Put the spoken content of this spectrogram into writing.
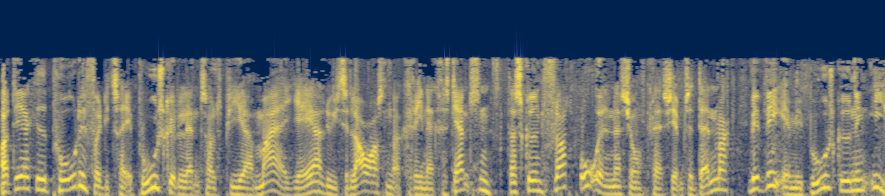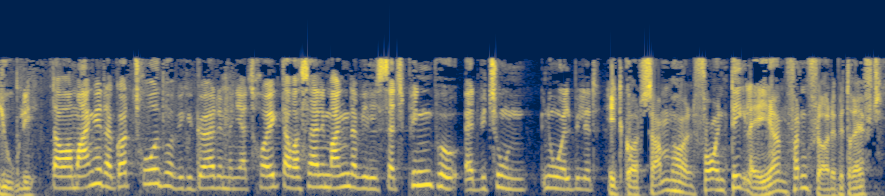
Og det har givet pote for de tre bueskyttelandsholdspiger Maja Jæger, Louise Laversen og Karina Christiansen, der skød en flot OL-nationsplads hjem til Danmark ved VM i bueskydning i juli. Der var mange, der godt troede på, at vi kan gøre det, men jeg tror ikke, der var særlig mange, der ville satse penge på, at vi tog en, en OL-billet. Et godt sammenhold får en del af æren for den flotte bedrift.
